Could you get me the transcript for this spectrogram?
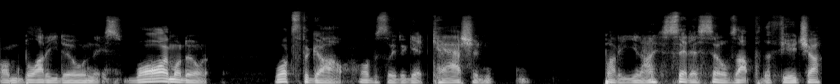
I'm bloody doing this. Why am I doing it? What's the goal? Obviously, to get cash and bloody, you know, set ourselves up for the future.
